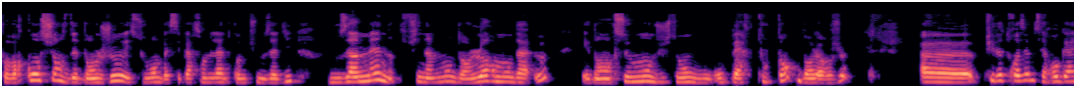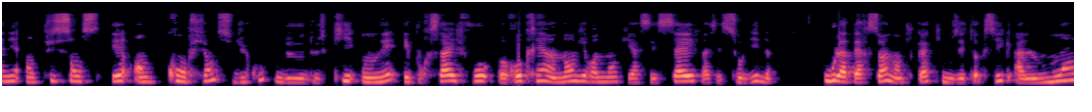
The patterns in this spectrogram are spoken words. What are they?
avoir conscience d'être dans le jeu et souvent, bah, ces personnes-là, comme tu nous as dit, nous amènent finalement dans leur monde à eux et dans ce monde justement où on perd tout le temps dans leur jeu. Euh, puis le troisième, c'est regagner en puissance et en confiance du coup de, de qui on est. Et pour ça, il faut recréer un environnement qui est assez safe, assez solide, ou la personne, en tout cas, qui nous est toxique, a le moins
